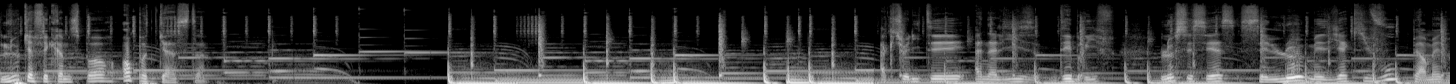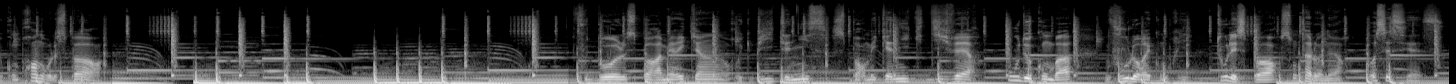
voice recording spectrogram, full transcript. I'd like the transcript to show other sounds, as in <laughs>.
Le Café Crème Sport en podcast. Actualité, analyse, débrief, le CCS, c'est LE média qui vous permet de comprendre le sport. Football, sport américain, rugby, tennis, sport mécanique, divers ou de combat, vous l'aurez compris, tous les sports sont à l'honneur au CCS.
